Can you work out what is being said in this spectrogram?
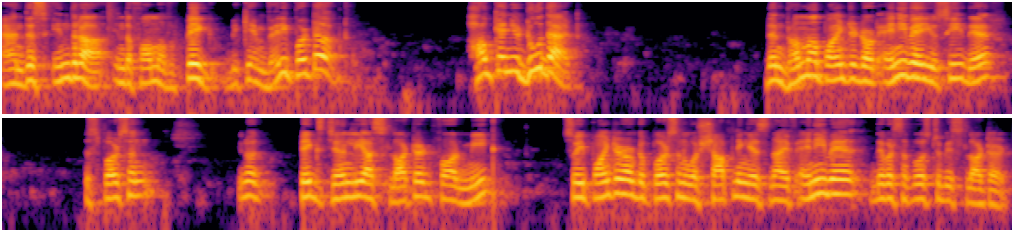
And this Indra, in the form of a pig, became very perturbed. How can you do that? Then Brahma pointed out, anyway, you see there, this person, you know, pigs generally are slaughtered for meat so he pointed out the person who was sharpening his knife. Anyway, they were supposed to be slaughtered.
